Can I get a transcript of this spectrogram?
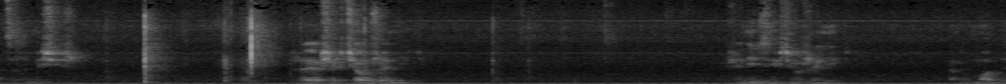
A co ty myślisz? Że ja się chciał żenić. Się nic nie chciał żenić. Ja był młody.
